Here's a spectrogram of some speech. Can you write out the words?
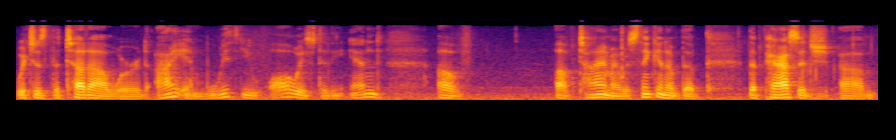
which is the tada word. I am with you always to the end of of time. I was thinking of the the passage um,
